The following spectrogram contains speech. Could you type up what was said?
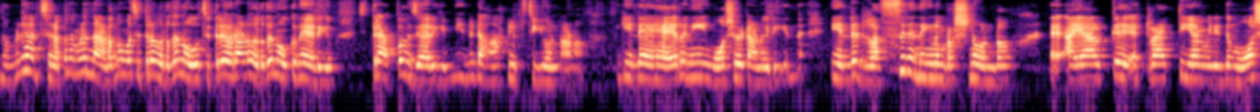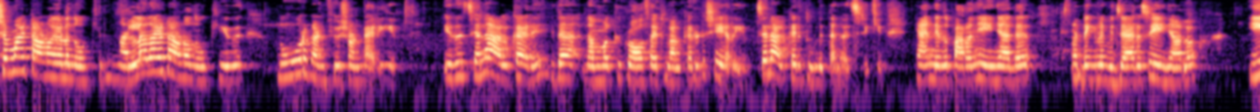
നമ്മൾ ചിലപ്പോൾ നമ്മൾ നടന്നു പോകുമ്പോൾ ചിത്രം വെറുതെ നോ ചിത്രം ഒരാൾ വെറുതെ നോക്കുന്നതായിരിക്കും. ചിത്രം അപ്പം വിചാരിക്കും നീ എന്റെ ഡാർക്ക് ലിപ്സ്റ്റിക് കൊണ്ടാണോ? എനിക്ക് എന്റെ ഹെയർ ഇനി മോശമായിട്ടാണോ ഇരിക്കുന്നത് എന്റെ ഡ്രസ്സിന് എന്തെങ്കിലും പ്രശ്നമുണ്ടോ? അയാൾക്ക് അട്രാക്ട് ചെയ്യാൻ വേണ്ടിയിട്ട് മോശമായിട്ടാണോ അയാൾ നോക്കിയത്? നല്ലതായിട്ടാണോ നോക്കിയത്? നൂറ് കൺഫ്യൂഷൻ ഉണ്ടായിരിക്കും. ഇത് ചില ആൾക്കാർ ഇത് നമുക്ക് ക്ലോസ് ആയിട്ടുള്ള ആൾക്കാരോട് ഷെയർ ചെയ്യും. ചില ആൾക്കാർ തുള്ളി തന്നെ വെച്ചിരിക്കും. ഞാൻ ഇത് പറഞ്ഞു കഴിഞ്ഞാൽ എന്തെങ്കിലും വിചാരിച്ചു കഴിഞ്ഞാലോ ഈ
